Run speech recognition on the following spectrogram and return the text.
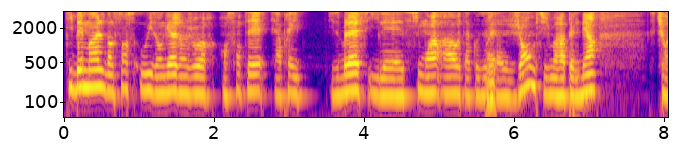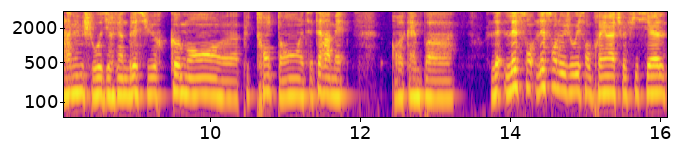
petit bémol dans le sens où ils engagent un joueur en santé et après ils il se blesse, il est 6 mois out à cause de sa jambe, si je me rappelle bien. C'est toujours la même chose, il revient de blessure, comment, euh, à plus de 30 ans, etc. Mais on va quand même pas... Laissons, le jouer son premier match officiel.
